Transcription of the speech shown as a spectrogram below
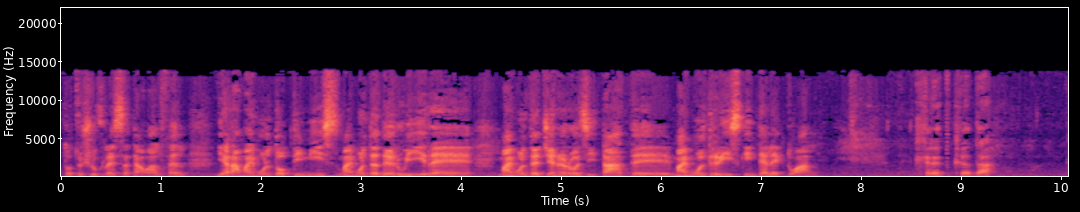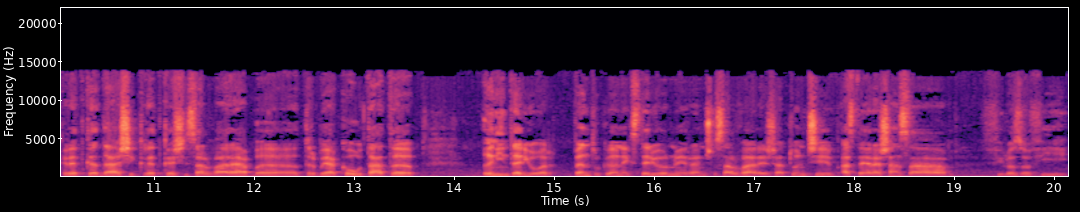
Totuși lucrurile stăteau altfel. Era mai mult optimism, mai multă dăruire, mai multă generozitate, mai mult risc intelectual? Cred că da. Cred că da și cred că și salvarea uh, trebuia căutată în interior, pentru că în exterior nu era nicio salvare și atunci asta era șansa filozofiei.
